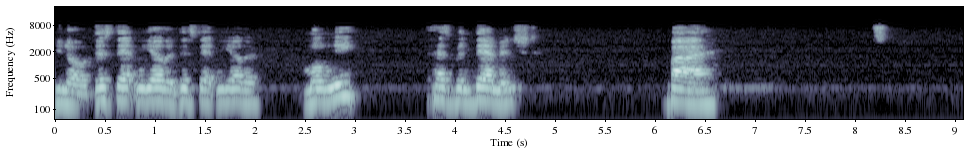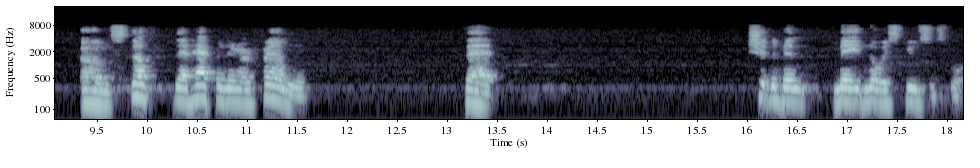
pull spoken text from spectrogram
you know, this, that, and the other, this, that, and the other, Monique has been damaged by um, stuff that happened in her family that shouldn't have been made no excuses for.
